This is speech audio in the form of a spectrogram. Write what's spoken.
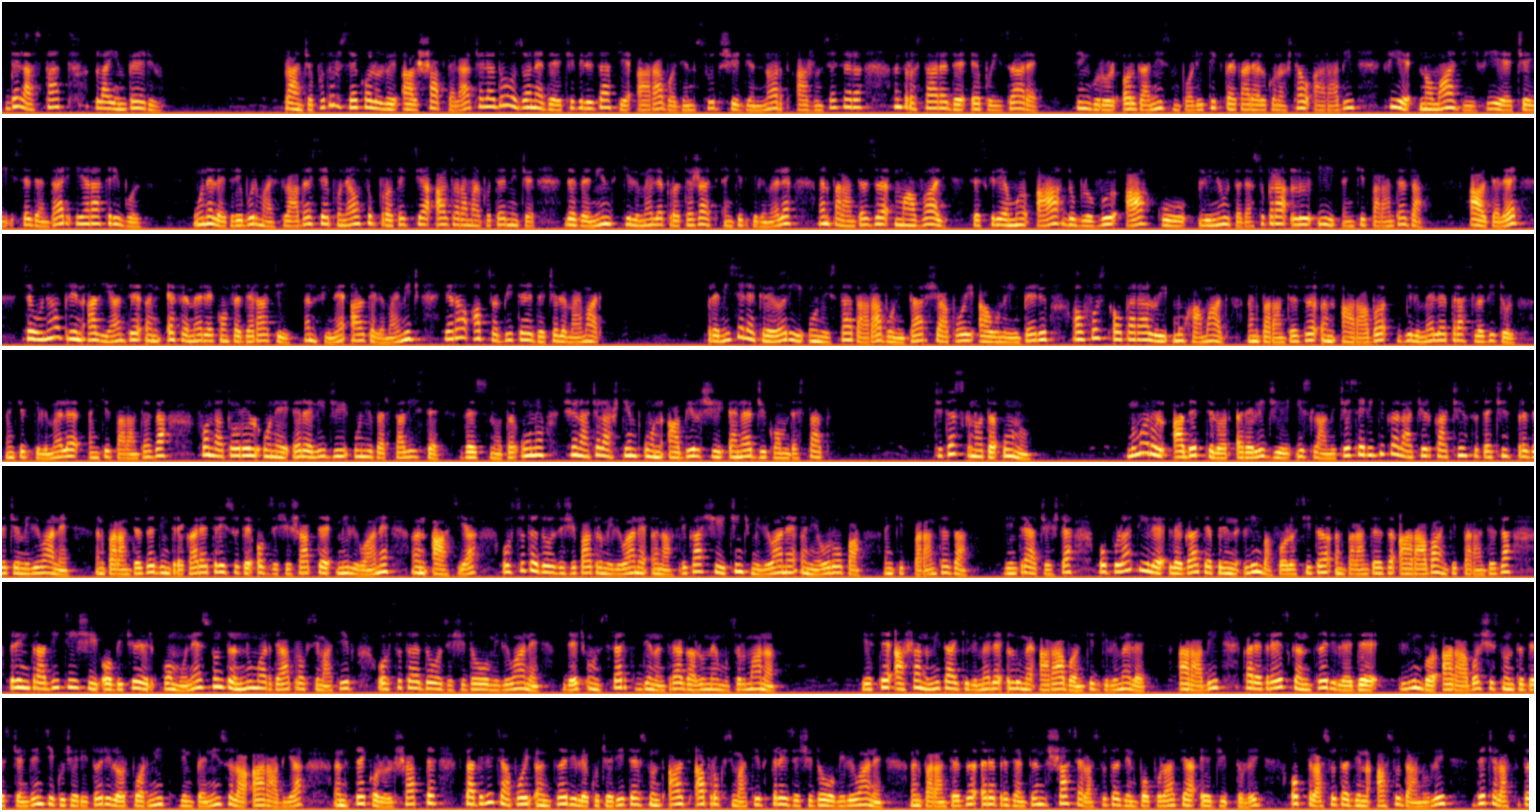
De la stat la imperiu la începutul secolului al VII-lea, cele două zone de civilizație arabă din sud și din nord ajunseseră într-o stare de epuizare. Singurul organism politic pe care îl cunoșteau arabii, fie nomazii, fie cei sedentari, era tribul. Unele triburi mai slabe se puneau sub protecția altora mai puternice, devenind ghilimele protejați, închid ghilimele, în paranteză mavali, se scrie M-A-W-A cu liniuță deasupra L-I, închid paranteza. Altele se uneau prin alianțe în efemere confederații, în fine, altele mai mici erau absorbite de cele mai mari. Premisele creării unui stat arab unitar și apoi a unui imperiu au fost opera lui Muhammad, în paranteză în arabă, ghilimele preaslăvitul, închid ghilimele, închid paranteza, fondatorul unei religii universaliste, vezi notă 1, și în același timp un abil și energic om de stat. Citesc notă 1. Numărul adepților religiei islamice se ridică la circa 515 milioane, în paranteză dintre care 387 milioane în Asia, 124 milioane în Africa și 5 milioane în Europa, închid paranteza. Dintre aceștia, populațiile legate prin limba folosită, în paranteză araba, închid paranteza, prin tradiții și obiceiuri comune, sunt în număr de aproximativ 122 milioane, deci un sfert din întreaga lume musulmană. Este așa numita ghilimele lume arabă, închid ghilimele. Arabii, care trăiesc în țările de limbă arabă și sunt descendenții cuceritorilor porniți din peninsula Arabia în secolul VII, stabiliți apoi în țările cucerite, sunt azi aproximativ 32 milioane, în paranteză reprezentând 6% din populația Egiptului, 8% din a Sudanului,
